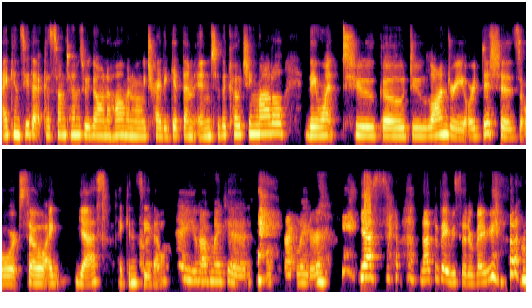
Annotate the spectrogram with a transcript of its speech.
I can see that because sometimes we go in a home and when we try to get them into the coaching model, they want to go do laundry or dishes or so I yes, I can see that. Hey, you have my kid. I'll be back later. yes, not the babysitter, baby.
